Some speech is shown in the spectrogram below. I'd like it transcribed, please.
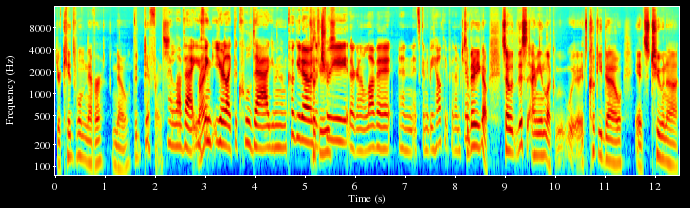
your kids will never know the difference. I love that. You Right? think you're like the cool dad giving them cookie dough as a treat. They're going to love it and it's going to be healthy for them too. So there you go. So this, I mean, look, it's cookie dough, it's tuna,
